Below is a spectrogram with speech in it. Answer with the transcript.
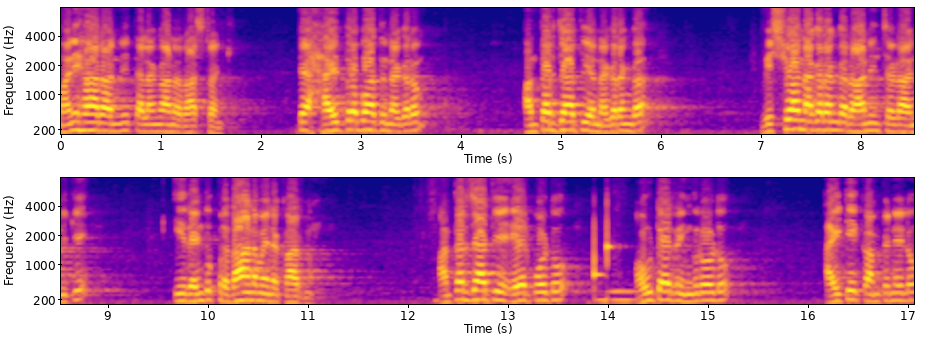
మణిహారాన్ని తెలంగాణ రాష్ట్రానికి అంటే హైదరాబాదు నగరం అంతర్జాతీయ నగరంగా విశ్వ నగరంగా రాణించడానికి ఈ రెండు ప్రధానమైన కారణం. అంతర్జాతీయ airport outer ring road IT companies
